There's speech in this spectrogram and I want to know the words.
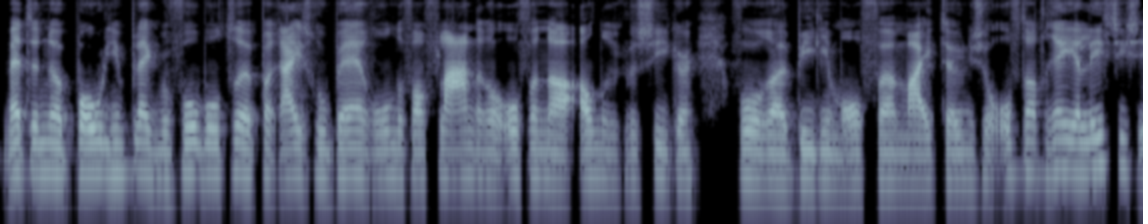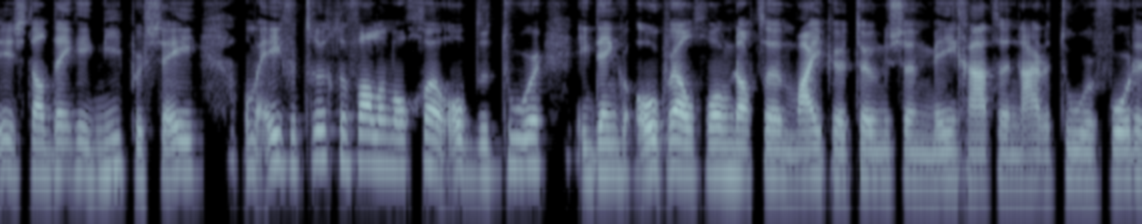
met een podiumplek. Bijvoorbeeld Parijs-Roubaix, Ronde van Vlaanderen of een andere klassieker voor Binium of Mike Teunissen. Of dat realistisch is, dat denk ik niet per se. Om even terug te vallen nog op de Tour. Ik denk ook wel gewoon dat Mike Teunissen meegaat naar de Tour voor de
